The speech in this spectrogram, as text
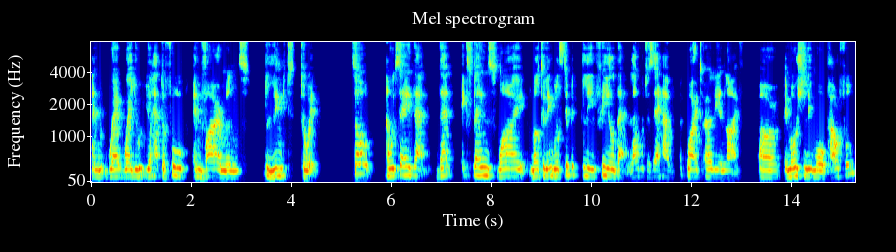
and where, where you, you had the full environment linked to it. So I would say that that explains why multilinguals typically feel that languages they have acquired early in life are emotionally more powerful,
